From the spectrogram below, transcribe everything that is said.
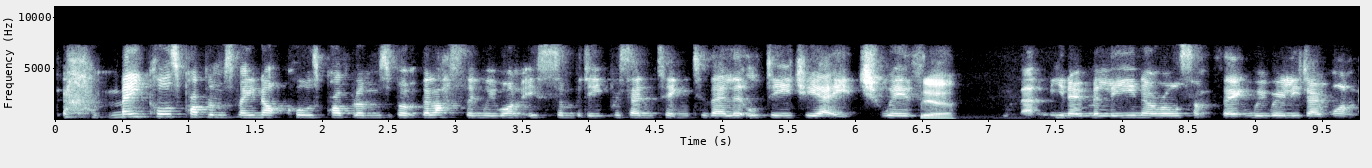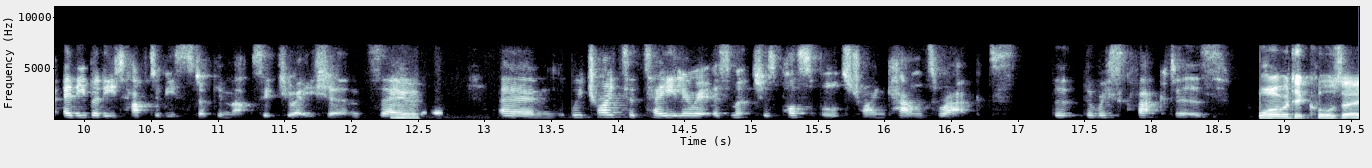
may cause problems, may not cause problems, but the last thing we want is somebody presenting to their little DGH with, yeah. Uh, you know, melena or something. We really don't want anybody to have to be stuck in that situation. So mm. um, we try to tailor it as much as possible to try and counteract the, the risk factors. Why would it cause a,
